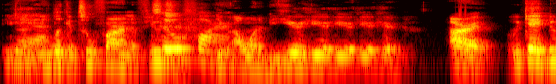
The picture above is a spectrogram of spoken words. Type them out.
You know, Yeah. you're looking too far in the future. Too far. You, I want to be here, here, here, here, here. All right, we can't do.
